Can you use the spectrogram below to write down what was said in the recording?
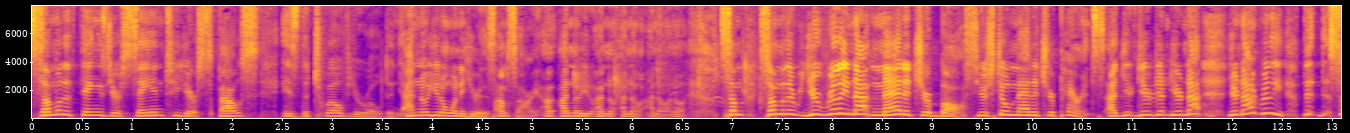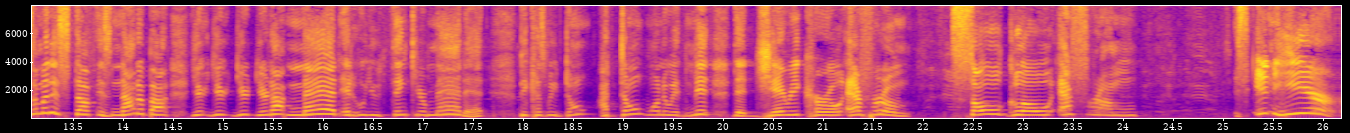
Some of the things you're saying to your spouse is the 12 year old. And I know you don't want to hear this. I'm sorry. I, I, know you. I know. I know. I know. I know. Some, some of the, you're really not mad at your boss. You're still mad at your parents. Uh, you're, you're, you're, not, you're not really, the, the, some of this stuff is not about, you're, you're, you're not mad at who you think you're mad at because we don't, I don't want to admit that Jheri Curl Efrem, Soul Glo Efrem is in here.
